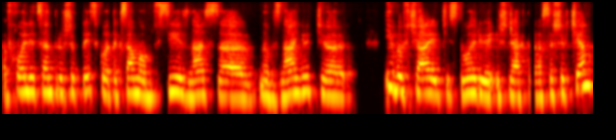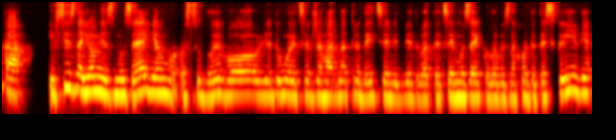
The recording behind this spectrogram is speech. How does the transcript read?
В холі центру Шептицького так само всі з нас е, ну, знають і вивчають історію і шлях Тараса Шевченка. І всі знайомі з музеєм, особливо, я думаю, це вже гарна традиція відвідувати цей музей, коли ви знаходитесь в Києві,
